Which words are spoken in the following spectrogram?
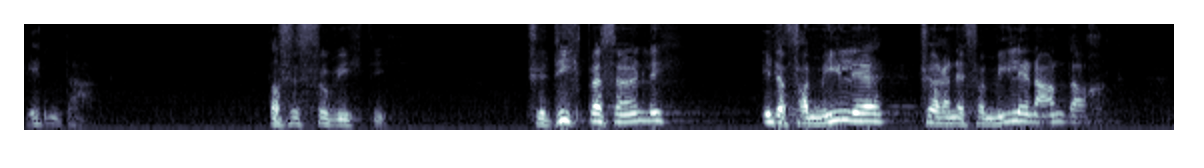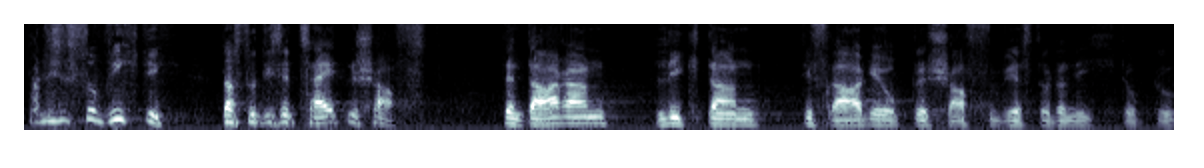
Jeden Tag. Das ist so wichtig. Für dich persönlich, in der Familie, für eine Familienandacht. Dann ist es so wichtig, dass du diese Zeiten schaffst. Denn daran liegt dann die Frage, ob du es schaffen wirst oder nicht, ob du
